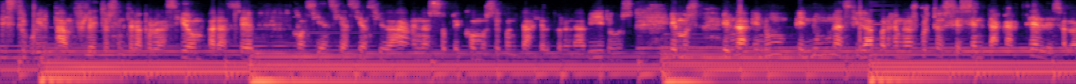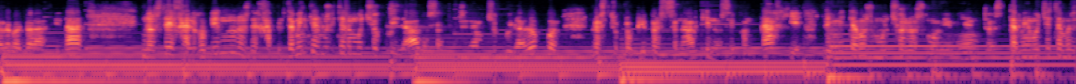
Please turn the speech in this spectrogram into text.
distribuir panfletos entre la población para hacer concienciación ciudadana sobre cómo se contagia el coronavirus. Hemos, en, una, en, una ciudad, por ejemplo, hemos puesto 60 carteles a lo largo de toda la ciudad. Nos deja, el gobierno nos deja, pero también tenemos que tener mucho cuidado, o sea, tenemos que tener mucho cuidado por nuestro propio personal que no se contagie. Limitamos mucho los movimientos. También muchas tenemos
